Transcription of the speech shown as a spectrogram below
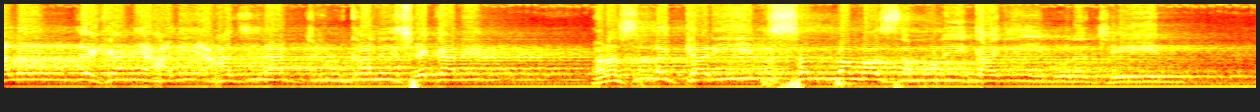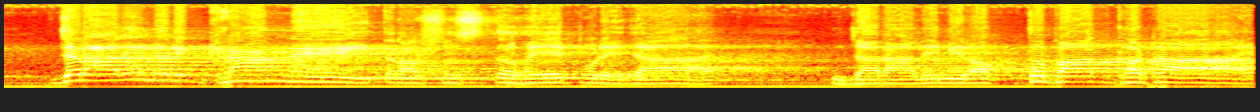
আলেম যেখানে হালি হাসিনার চুলকানি সেখানে। রাসুল করিম সাল্লাম অনেক আগেই বলেছেন যারা আলিমের ঘ্রাণ নেই তারা অসুস্থ হয়ে পড়ে যায়। যারা আলিমের রক্তপাত ঘটায়,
